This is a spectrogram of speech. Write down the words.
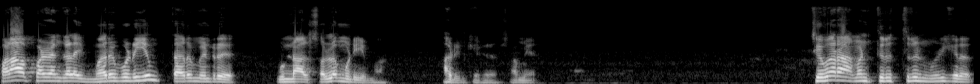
பலாப்பழங்களை மறுபடியும் தரும் என்று உன்னால் சொல்ல முடியுமா? அப்படின்னு கேட்கிறார் சாமியார். சிவராமன் திரு திருன்னு முழிக்கிறார்.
